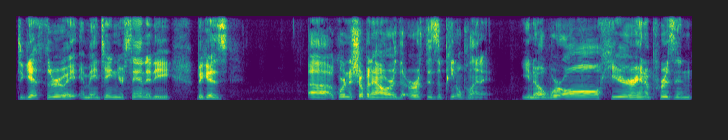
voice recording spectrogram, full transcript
to get through it and maintain your sanity, because uh, according to Schopenhauer, the Earth is a penal planet. You know, we're all here in a prison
